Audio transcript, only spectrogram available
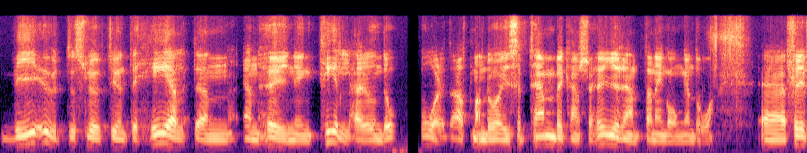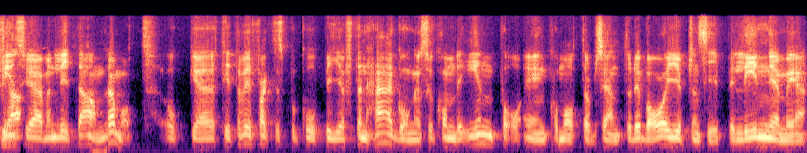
vi utesluter ju inte helt en, en höjning till här under året. Att man då i september kanske höjer räntan en gång ändå. Eh, för det finns ja. ju även lite andra mått. Och eh, tittar vi faktiskt på KPIF den här gången så kom det in på 1,8 procent och det var ju i princip i linje med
